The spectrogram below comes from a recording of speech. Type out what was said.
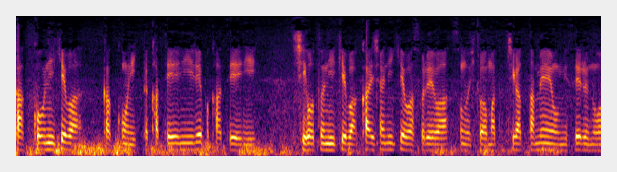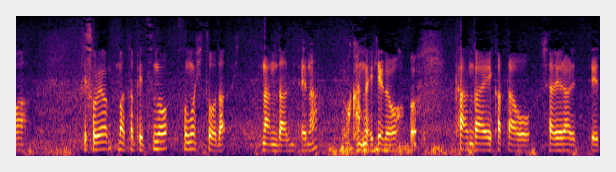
学校に行けば学校に行った家庭にいれば家庭に仕事に行けば会社に行けばそれはその人はまた違った面を見せるのはでそれはまた別のその人だなんだみたいなわかんないけど 考え方を喋られてて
